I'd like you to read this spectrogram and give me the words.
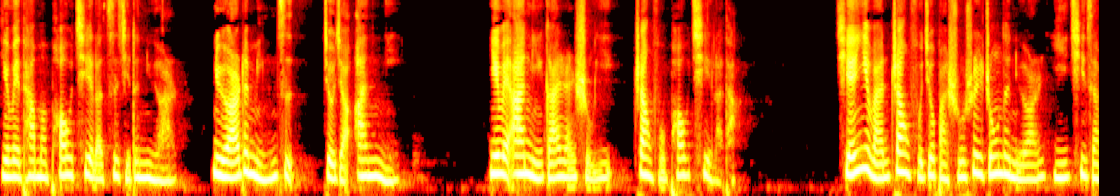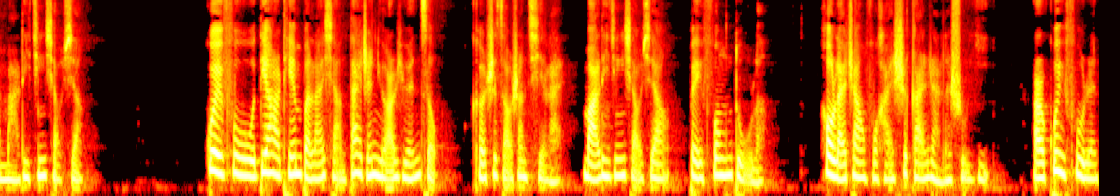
因为他们抛弃了自己的女儿，女儿的名字就叫安妮。因为安妮感染鼠疫，丈夫抛弃了她。前一晚，丈夫就把熟睡中的女儿遗弃在玛丽金小巷。贵妇第二天本来想带着女儿远走，可是早上起来，玛丽金小巷被封堵了。后来，丈夫还是感染了鼠疫，而贵妇人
